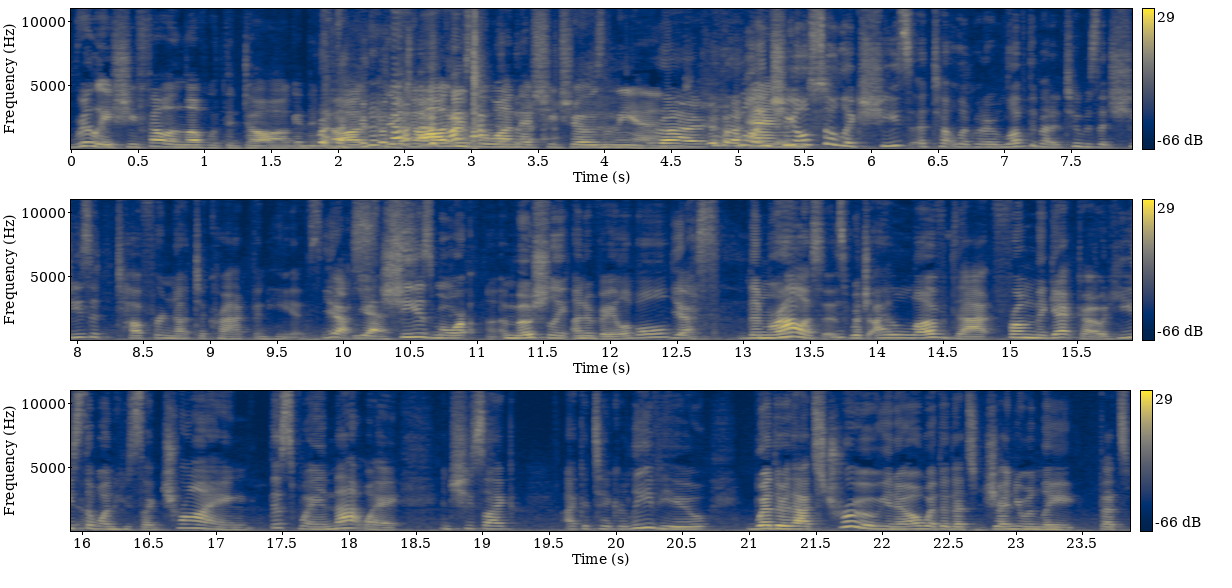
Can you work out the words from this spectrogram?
really she fell in love with the dog, and the dog the dog is the one that she chose in the end. Right. Well, and, she also like she's a tough. Like what I loved about it too was that she's a tougher nut to crack than he is. Yes. Yes. She is more emotionally unavailable. Yes. Than Morales is, which I loved that from the get go. And he's the one who's like trying this way and that way, and she's like, I could take or leave you. Whether that's true, you know, whether that's genuinely that's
